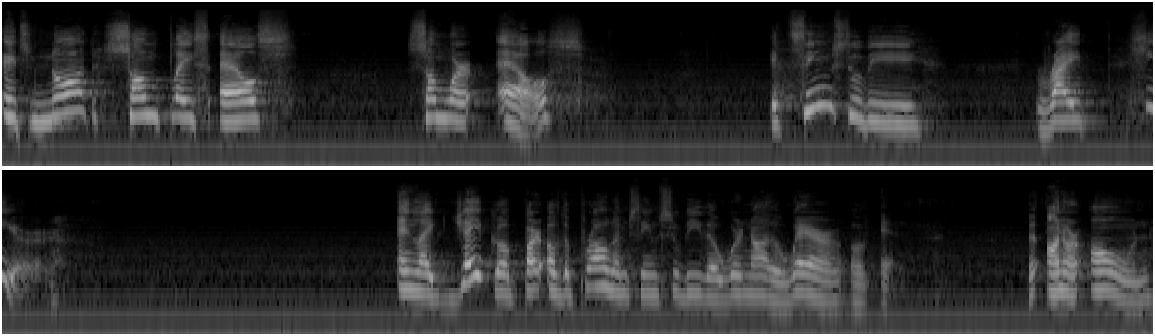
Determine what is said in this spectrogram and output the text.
it's not someplace else, somewhere else it seems to be right here. And like Jacob, part of the problem seems to be that we're not aware of it. That on our own,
